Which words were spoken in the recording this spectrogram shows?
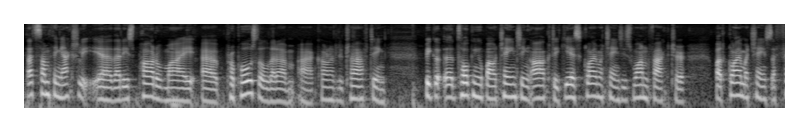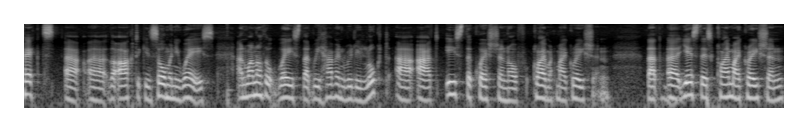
That's something actually uh, that is part of my uh, proposal that I'm uh, currently drafting. Because, uh, talking about changing Arctic, yes, climate change is one factor, but climate change affects uh, the Arctic in so many ways. And one of the ways that we haven't really looked at is the question of climate migration that uh, yes, there's climate migration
